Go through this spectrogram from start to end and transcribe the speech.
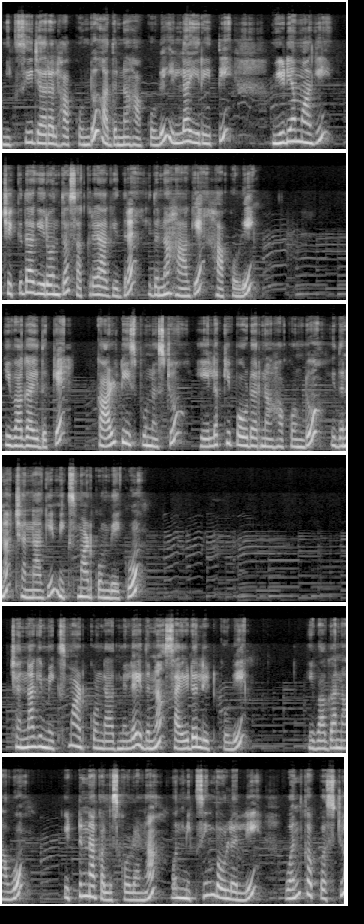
ಮಿಕ್ಸಿ ಜಾರಲ್ಲಿ ಹಾಕ್ಕೊಂಡು ಅದನ್ನು ಹಾಕ್ಕೊಳ್ಳಿ ಇಲ್ಲ ಈ ರೀತಿ ಮೀಡಿಯಮ್ ಆಗಿ ಚಿಕ್ಕದಾಗಿರೋಂಥ ಸಕ್ಕರೆ ಆಗಿದ್ದರೆ ಇದನ್ನು ಹಾಗೆ ಹಾಕ್ಕೊಳ್ಳಿ ಇವಾಗ ಇದಕ್ಕೆ ಕಾಲು ಟೀ ಸ್ಪೂನಷ್ಟು ಏಲಕ್ಕಿ ಪೌಡರ್ನ ಹಾಕ್ಕೊಂಡು ಇದನ್ನು ಚೆನ್ನಾಗಿ ಮಿಕ್ಸ್ ಮಾಡ್ಕೊಬೇಕು. ಚೆನ್ನಾಗಿ ಮಿಕ್ಸ್ ಮಾಡ್ಕೊಂಡಾದಮೇಲೆ ಇದನ್ನು ಸೈಡಲ್ಲಿ ಇಟ್ಕೊಳ್ಳಿ. ಇವಾಗ ನಾವು ಹಿಟ್ಟನ್ನು ಕಲಿಸ್ಕೊಳ್ಳೋಣ. ಒಂದು ಮಿಕ್ಸಿಂಗ್ ಬೌಲಲ್ಲಿ ಒಂದು ಕಪ್ಪಷ್ಟು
